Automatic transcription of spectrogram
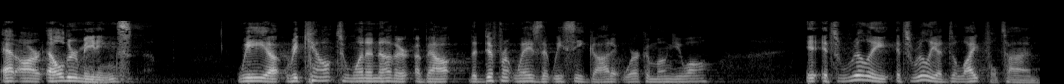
at our elder meetings, we uh, recount to one another about the different ways that we see God at work among you all. It, it's, really, it's really a delightful time.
